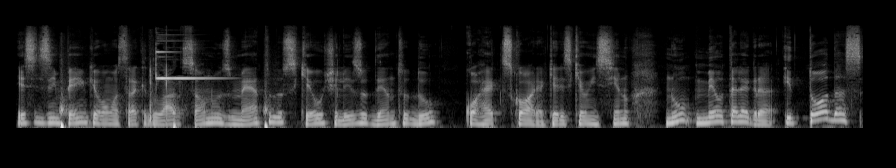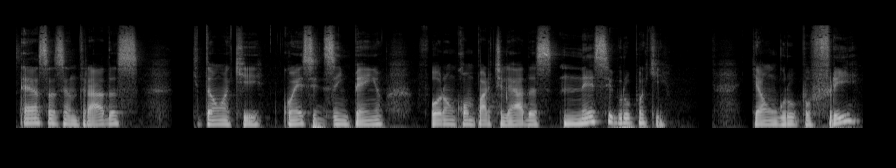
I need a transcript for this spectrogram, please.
Esse desempenho que eu vou mostrar aqui do lado são nos métodos que eu utilizo dentro do Correct Score, aqueles que eu ensino no meu Telegram. E todas essas entradas que estão aqui com esse desempenho foram compartilhadas nesse grupo aqui, que é um grupo free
